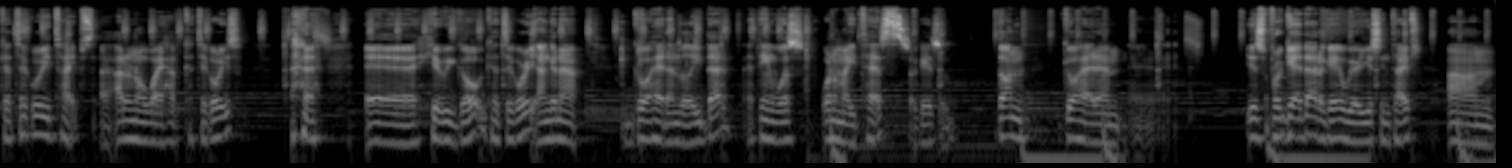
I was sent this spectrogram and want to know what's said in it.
category types. I don't know why I have categories. uh, here we go, category. I'm gonna go ahead and delete that. I think it was one of my tests. Okay, so don't go ahead and uh, just forget that. Okay, we are using types. Um,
